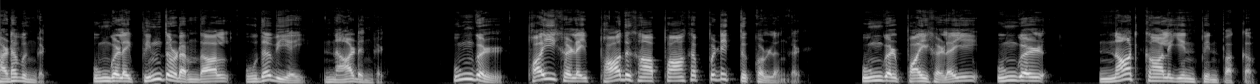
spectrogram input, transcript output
கடவுங்கள். உங்களை பின்தொடர்ந்தால் உதவியை நாடுங்கள். உங்கள் பைகளை பாதுகாப்பாக பிடித்துக் கொள்ளுங்கள். உங்கள் பைகளை உங்கள் நாட்காலியின் பின்பக்கம்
